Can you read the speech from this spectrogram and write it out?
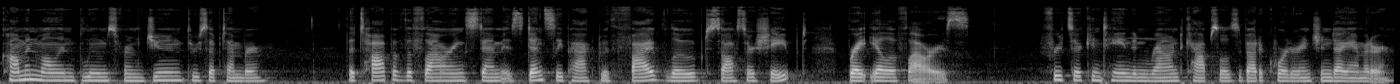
Common mullein blooms from June through September. The top of the flowering stem is densely packed with five lobed, saucer shaped, bright yellow flowers. Fruits are contained in round capsules about a quarter inch in diameter.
